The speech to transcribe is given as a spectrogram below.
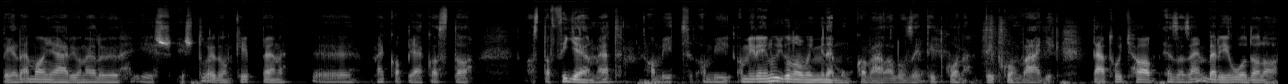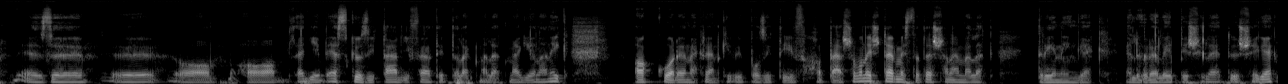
példában járjon elő, és, és tulajdonképpen megkapják azt a, azt a figyelmet, amit, ami, amire én úgy gondolom, hogy minden munkavállaló azért titkon, titkon vágyik. Tehát, hogyha ez az emberi oldala, ez a, az egyéb eszközi tárgyi feltételek mellett megjelenik, akkor ennek rendkívül pozitív hatása van, és természetesen emellett tréningek, előrelépési lehetőségek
